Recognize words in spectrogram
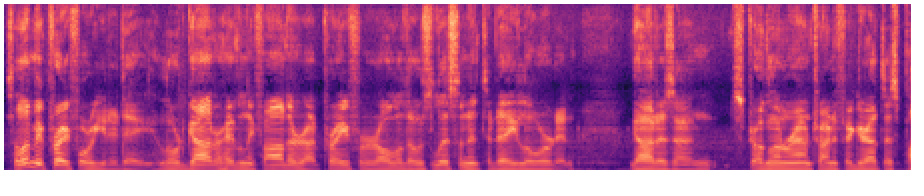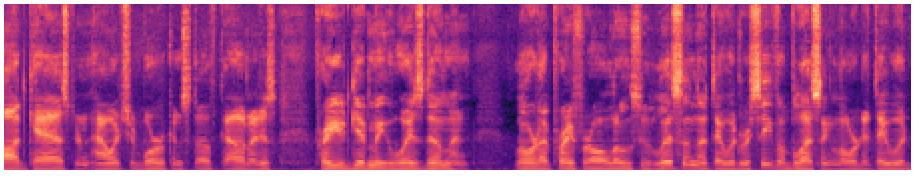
So let me pray for you today. Lord God, our Heavenly Father, I pray for all of those listening today, Lord, and God, as I'm struggling around trying to figure out this podcast and how it should work and stuff, God, I just pray you'd give me wisdom. And Lord, I pray for all those who listen that they would receive a blessing, Lord, that they would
